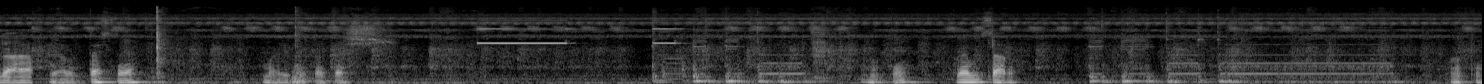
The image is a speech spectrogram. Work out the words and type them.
udah ya tes ya mari kita tes. Oke rem besar. Oke.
